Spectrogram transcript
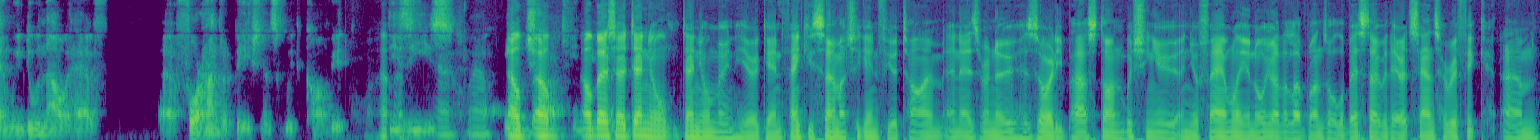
and we do now have uh, 400 patients with COVID uh, disease. wow. Al- Al- Alberto, Daniel, Daniel Moon here again. Thank you so much again for your time. And as Renu has already passed on, wishing you and your family and all your other loved ones all the best over there. It sounds horrific. Um,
